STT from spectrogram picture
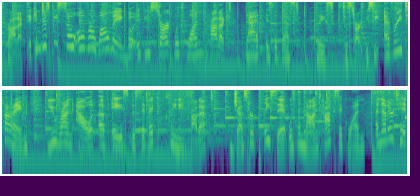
product. It can just be so overwhelming, but if you start with one product, that is the best place to start. You see, every time you run out of a specific cleaning product, just replace it with a non toxic one. Another tip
